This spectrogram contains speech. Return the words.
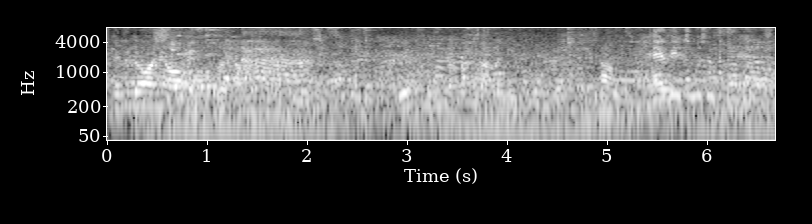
Tinulungan niya ako overcome yung mga fears ko. Yun yung tatak sa akin. Oh. Erwin, kamusta ang katrabaho sa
